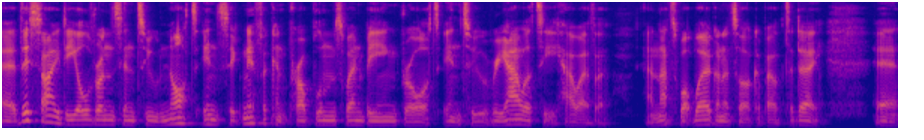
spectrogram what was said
Uh, this ideal runs into not insignificant problems when being brought into reality, however, and that's what we're going to talk about today. Uh,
